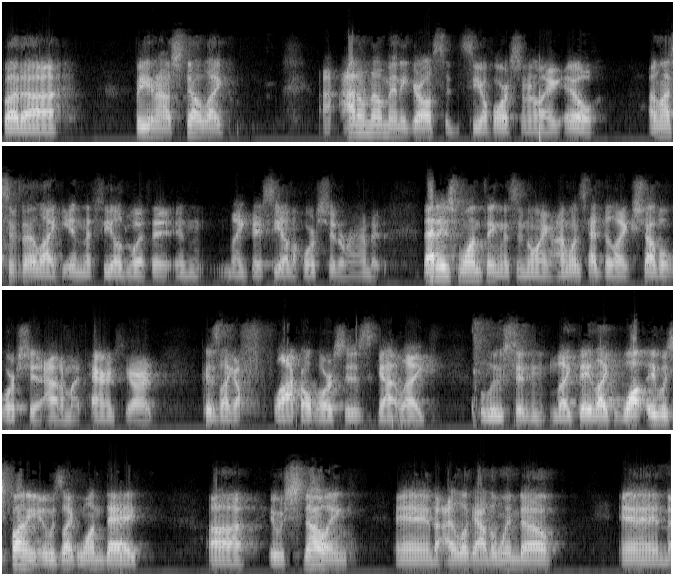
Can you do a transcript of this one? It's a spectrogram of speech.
but uh, but you know, still like I, I don't know many girls that see a horse and are like, ew, unless if they're like in the field with it and like they see all the horse shit around it. That is one thing that's annoying. I once had to like shovel horse shit out of my parents' yard because like a flock of horses got like loose and like they like what it was funny. It was like one day uh, it was snowing and I look out the window and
